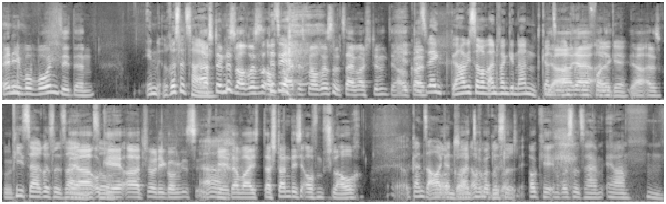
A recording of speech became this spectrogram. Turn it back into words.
Benny, wo wohnen Sie denn? In Rüsselsheim. Ach stimmt, das war Rüsselsheim. Oh deswegen, Gott, das war Rüsselsheim, ach stimmt, ja, oh Gott. Deswegen habe ich es doch am Anfang genannt, ganz ja, am Anfang ja, der Folge. Alles, ja, alles gut. Pisa, Rüsselsheim. Ja, okay, so. ah, Entschuldigung, ist, ah. okay, da war ich, da stand ich auf dem Schlauch. Ganz arg oh anscheinend, Gott, auf oh Gott, Rüssel. Okay, in Rüsselsheim, ja. Hm.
